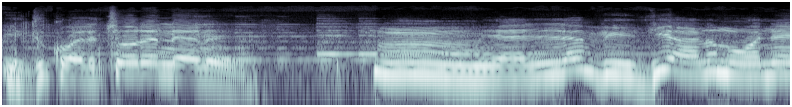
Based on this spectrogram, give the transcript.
ഇത് കൊലച്ചോറ് തന്നെയാണ്. എല്ലാം വിധിയാണ് മോനെ.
